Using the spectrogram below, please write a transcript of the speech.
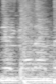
they gotta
